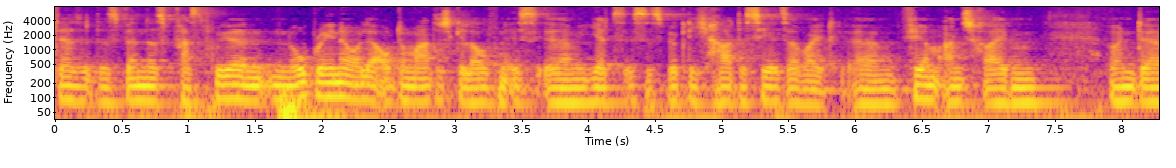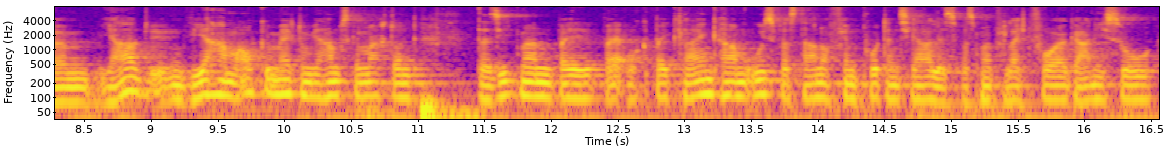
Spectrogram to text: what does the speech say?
das, wenn das fast früher ein No-Brainer oder automatisch gelaufen ist, äh, jetzt ist es wirklich harte Salesarbeit. Äh, Firmen anschreiben, und ähm, ja, wir haben auch gemerkt und wir haben es gemacht und da sieht man bei, bei, auch bei kleinen KMUs, was da noch für ein Potenzial ist, was man vielleicht vorher gar nicht so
